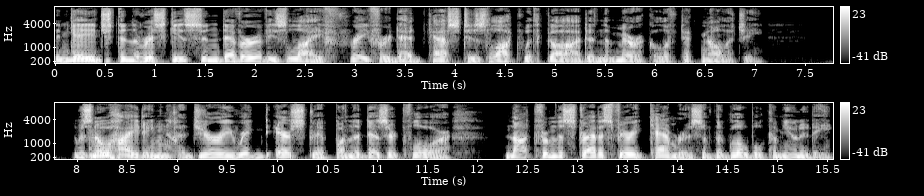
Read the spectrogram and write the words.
Engaged in the riskiest endeavor of his life, Rayford had cast his lot with God and the miracle of technology. There was no hiding a jury rigged airstrip on the desert floor, not from the stratospheric cameras of the global community.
